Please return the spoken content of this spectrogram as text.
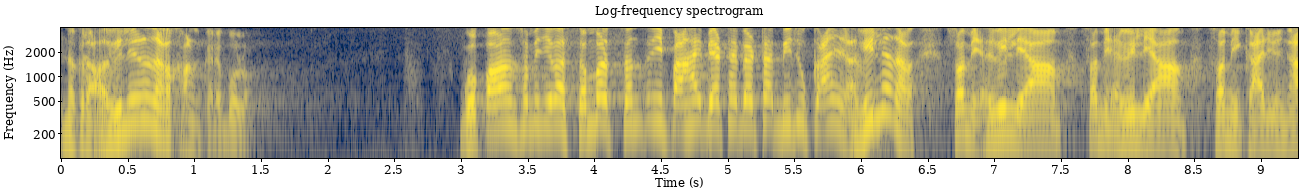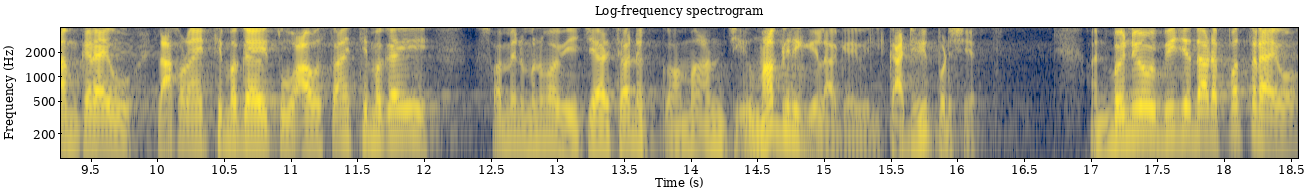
નકર હવેલીના વખાણ કરે, બોલો. ગોપાલ સ્વામી જેવા સમર્થ સંતની પાસે બેઠા બેઠા બીજું કાંઈ હવેલી ના સ્વામી હવેલી આમ, સ્વામી હવેલી આમ, સ્વામી કાર્ય આમ કરાયું, લાકડું અહીંથી મગાવી તું, આ વસ્તુ અહીંથી મગાવી સ્વામીને મનમાં વિચાર થયો અને આમાં જીવમાં ગઈ લાગે હવેલી, કાઢવી પડશે. અને બન્યો બીજે દાડે પત્ર આવ્યો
